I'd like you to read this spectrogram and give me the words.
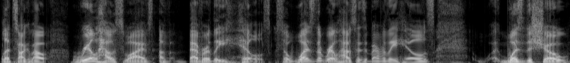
Let's talk about Real Housewives of Beverly Hills. So, was the Real Houses of Beverly Hills, was the show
